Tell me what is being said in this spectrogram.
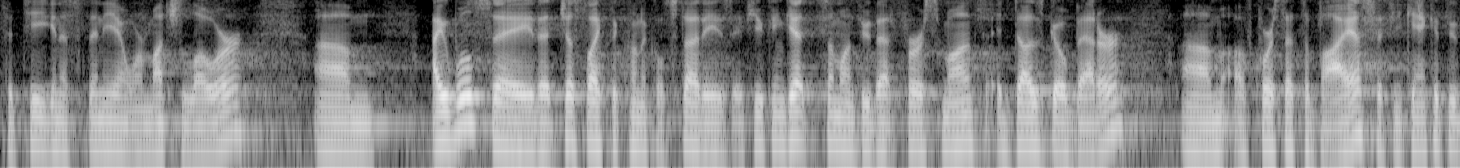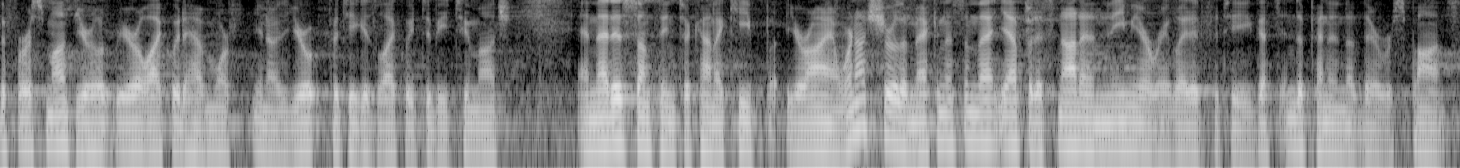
Fatigue and asthenia were much lower. Um, I will say that just like the clinical studies, if you can get someone through that first month, it does go better. Um, of course, that's a bias. If you can't get through the first month, you're, you're likely to have more, you know, your fatigue is likely to be too much. And that is something to kind of keep your eye on. We're not sure the mechanism of that yet, but it's not an anemia related fatigue. That's independent of their response.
